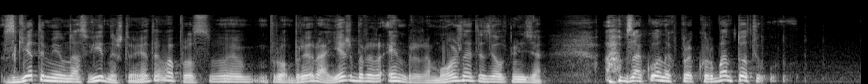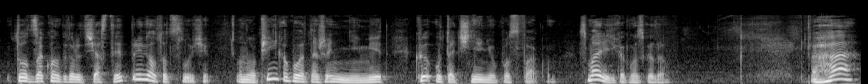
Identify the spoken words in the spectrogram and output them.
с гетами у нас видно, что это вопрос э, про брера. Есть брера, эн брера. Можно это сделать, нельзя. А в законах про курбан тот, тот закон, который сейчас ты привел, тот случай, он вообще никакого отношения не имеет к уточнению постфактум. Смотрите, как он сказал. Га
